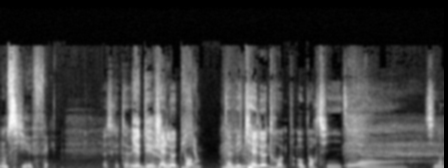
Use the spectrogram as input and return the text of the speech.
on s'y est fait. Parce que Il y a t'avais des gens quelle, autre, bien. t'avais quelle autre op- opportunité euh, sinon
